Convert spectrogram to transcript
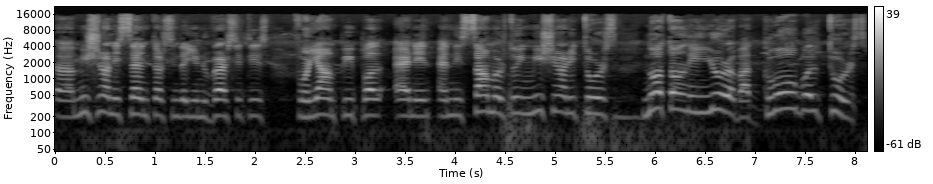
uh, missionary centers in the universities for young people and in, and in summer doing missionary tours not only in Europe but global tours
